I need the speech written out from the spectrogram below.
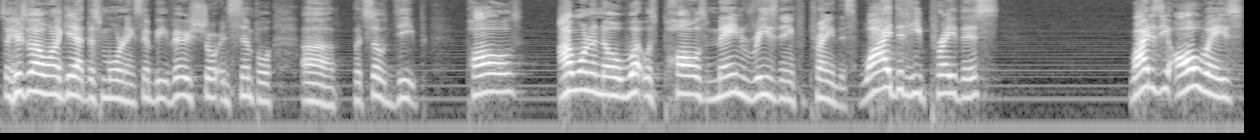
So here's what I want to get at this morning. It's going to be very short and simple, uh, but so deep. Paul's, I want to know what was Paul's main reasoning for praying this. Why did he pray this? Why does he always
